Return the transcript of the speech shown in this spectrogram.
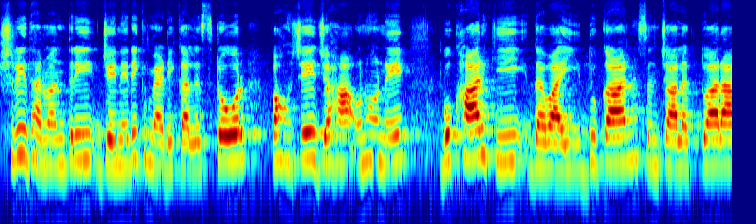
Shri Dhanvantari generic medical store पहुँचे, जहाँ उन्होंने बुखार की दवाई दुकान संचालक द्वारा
